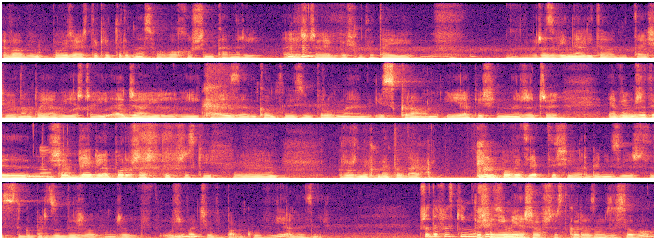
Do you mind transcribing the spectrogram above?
Ewa, powiedziałaś takie trudne słowo, Hoshinkanri, a mhm. jeszcze jakbyśmy tutaj rozwinęli, to tutaj się nam pojawi jeszcze i Agile, i Kaizen, Continuous Improvement, i Scrum, i jakieś inne rzeczy. Ja wiem, że ty no się tak. biegle poruszasz w tych wszystkich y, różnych metodach. Powiedz, jak ty się organizujesz? To jest tego bardzo dużo. Wiem, że używacie w banku wiele z nich. Przede wszystkim To się nie miesza wszystko razem ze sobą?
